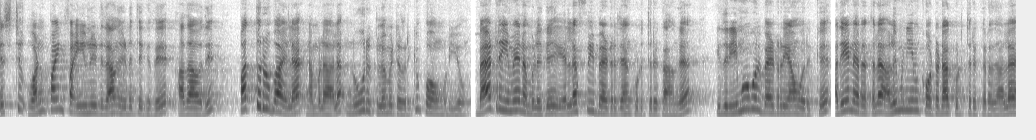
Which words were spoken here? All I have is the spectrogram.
just one point five unit தாங்க எடுத்துக்குது. அதாவது பத்து ரூபாயில நம்மளால நூறு கிலோமீட்டர் வரைக்கும் போக முடியும். பேட்டரியுமே நம்மளுக்கு எல்எஃபி பேட்டரி தான் கொடுத்துருக்காங்க. இது ரிமூவல் பேட்டரியாகவும் இருக்கு. அதே நேரத்தில் அலுமினியம் கோட்டடாக கொடுத்துருக்கிறதால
